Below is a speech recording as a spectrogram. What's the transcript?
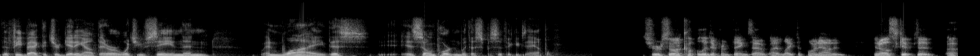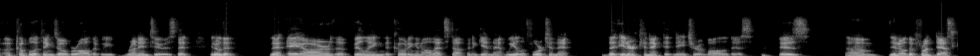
the feedback that you're getting out there or what you've seen and and why this is so important with a specific example sure so a couple of different things I, would like to point out and you know i'll skip to a, a, couple of things overall that we run into is that you know the that ar the billing the coding and all that stuff and again that wheel of fortune that the interconnected nature of all of this is, um, you know, the front desk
